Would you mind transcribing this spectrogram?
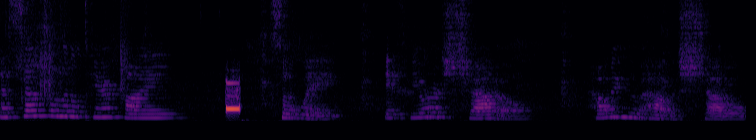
That sounds a little terrifying. So wait, if you're a shadow, how do you have a shadow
